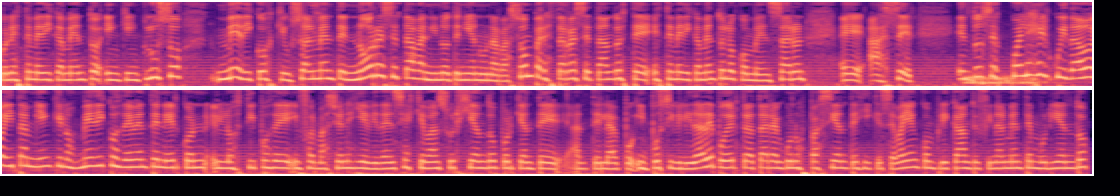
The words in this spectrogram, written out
con este medicamento, en que incluso médicos que usualmente no recetaban y no tenían una razón para estar recetando este, este medicamento lo comenzaron eh, a hacer. Entonces, ¿cuál es el cuidado ahí también que los médicos deben tener con los tipos de informaciones y evidencias que van surgiendo? Porque ante, ante la imposibilidad de poder tratar a algunos pacientes y que se vayan complicando y finalmente muriendo,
